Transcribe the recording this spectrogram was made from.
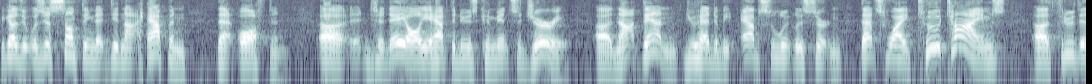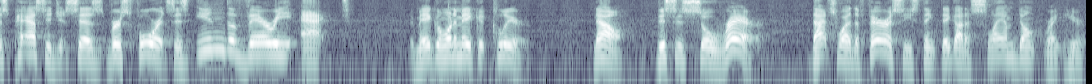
because it was just something that did not happen that often. Uh, today, all you have to do is convince a jury. Uh, not then. You had to be absolutely certain. That's why two times uh, through this passage it says, verse 4, it says, in the very act. They make, I want to make it clear. Now, this is so rare. That's why the Pharisees think they got a slam dunk right here.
